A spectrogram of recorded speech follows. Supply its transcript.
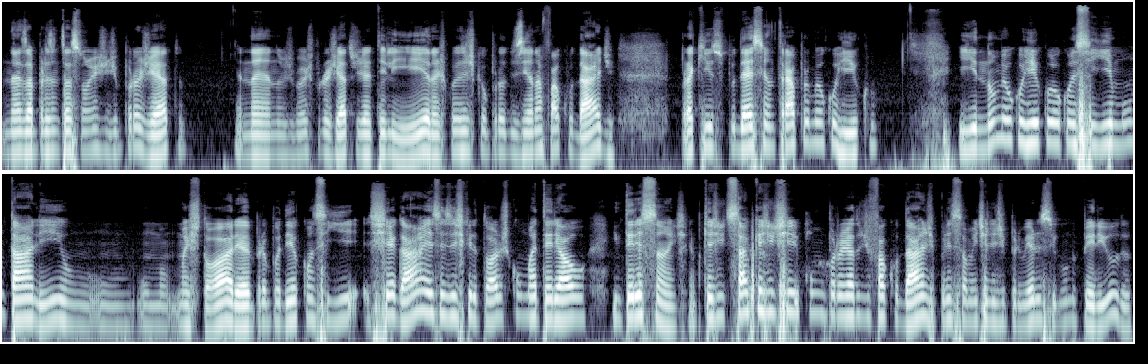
nas apresentações de projeto, né, nos meus projetos de ateliê, nas coisas que eu produzia na faculdade, para que isso pudesse entrar para o meu currículo. E no meu currículo eu consegui montar ali um- um- uma história para poder conseguir chegar a esses escritórios com material interessante. né? Porque a gente sabe que a gente, com um projeto de faculdade, principalmente ali de primeiro e segundo período,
